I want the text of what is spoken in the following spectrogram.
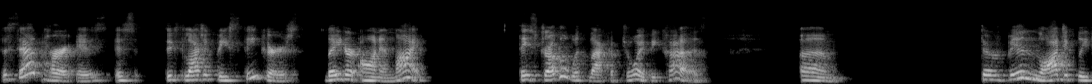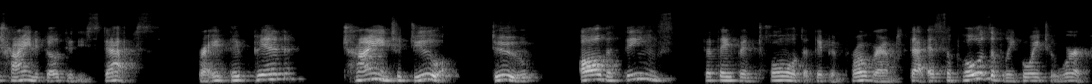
the sad part is is these logic based thinkers later on in life, they struggle with lack of joy because um, they've been logically trying to go through these steps, right? They've been trying to do do all the things that they've been told that they've been programmed that is supposedly going to work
